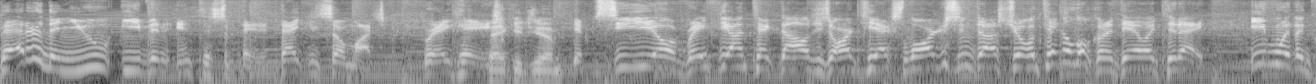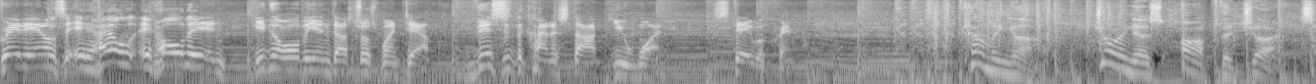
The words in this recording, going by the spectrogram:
better than you even anticipated. Thank you so much, Greg Hayes. Thank you, Jim. Yep, CEO of Raytheon Technologies, RTX, largest industrial. And take a look on a day like today. Even with a great analyst, it held, it held in, even though all the industrials went down. This is the kind of stock you want. Stay with Cramer. Coming up, join us off the charts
